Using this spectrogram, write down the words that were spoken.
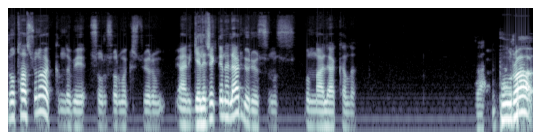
rotasyonu hakkında bir soru sormak istiyorum. Yani gelecekte neler görüyorsunuz bununla alakalı? Zaten- Buğra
